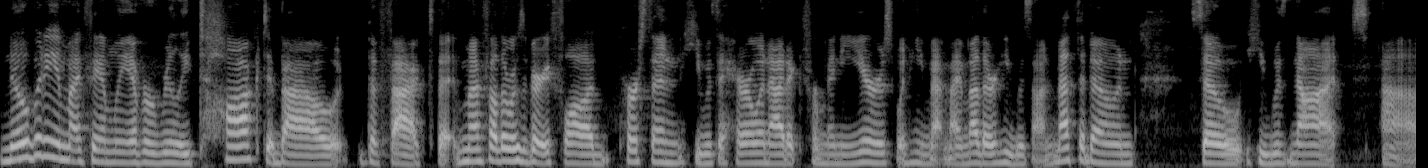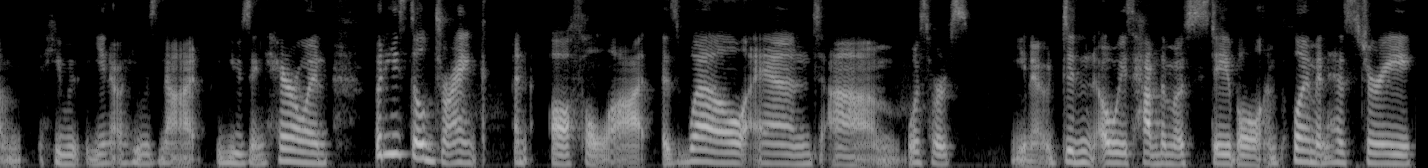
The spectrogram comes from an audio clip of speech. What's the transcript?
nobody in my family ever really talked about the fact that my father was a very flawed person. He was a heroin addict for many years. When he met my mother he was on methadone so he was not um, he was you know he was not using heroin but he still drank an awful lot as well and um, was sort of you know didn't always have the most stable employment history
